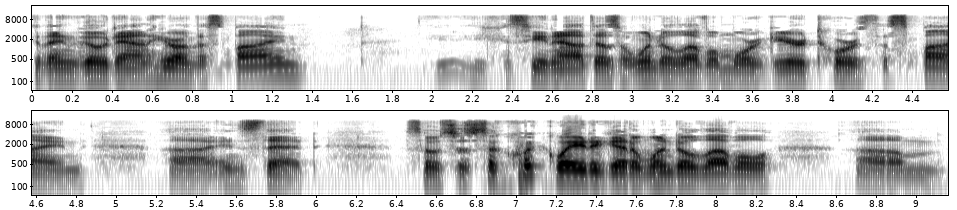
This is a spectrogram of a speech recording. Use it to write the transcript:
And then go down here on the spine. You can see now it does a window level more geared towards the spine uh, instead. So it's just a quick way to get a window level um,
